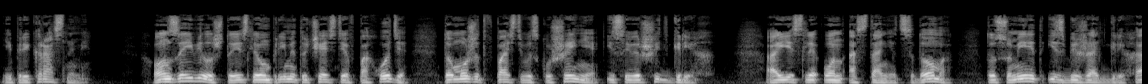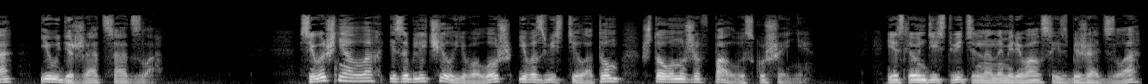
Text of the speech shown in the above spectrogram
и прекрасными. Он заявил, что если он примет участие в походе, то может впасть в искушение и совершить грех а если он останется дома, то сумеет избежать греха и удержаться от зла. Всевышний Аллах изобличил его ложь и возвестил о том, что он уже впал в искушение. Если он действительно намеревался избежать зла,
